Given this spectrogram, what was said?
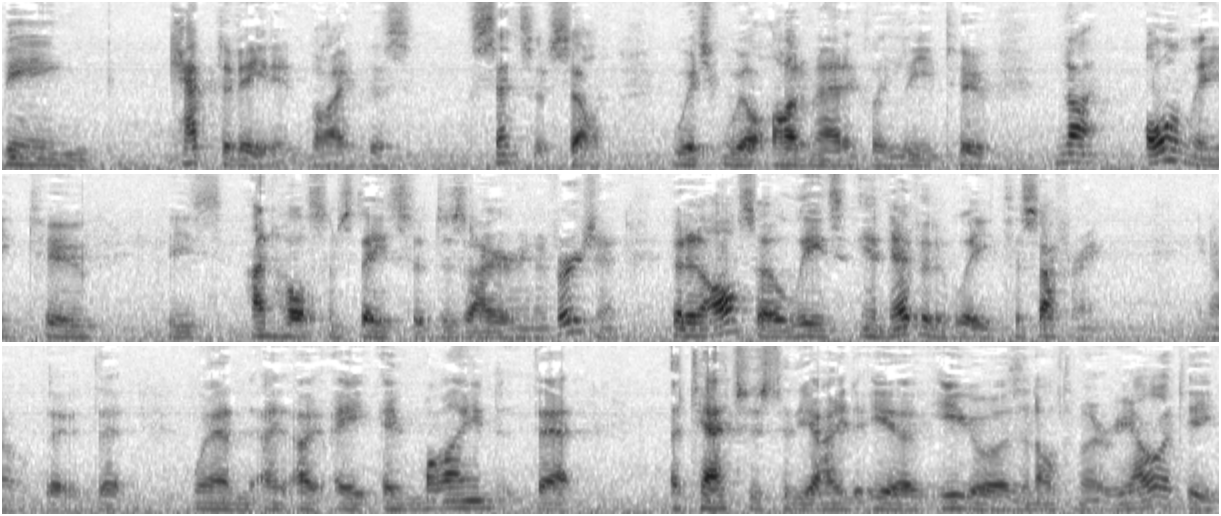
being captivated by this sense of self, which will automatically lead to not only to these unwholesome states of desire and aversion, but it also leads inevitably to suffering. You know, that, that when a, a, a mind that attaches to the idea of ego as an ultimate reality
